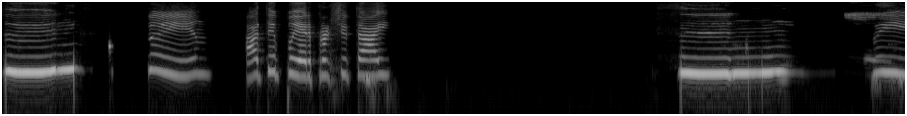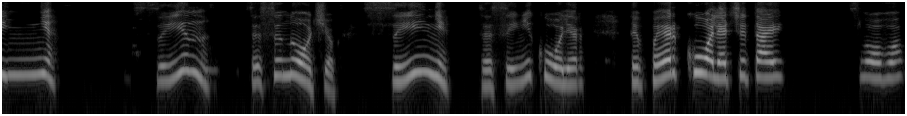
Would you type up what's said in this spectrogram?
Син. Син. А тепер прочитай. Син. Синь. Син це синочок. Синь це синій колір. Тепер Коля читай слово.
